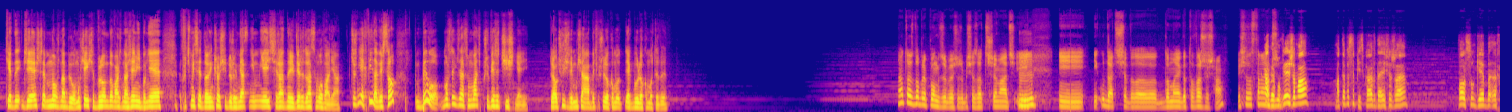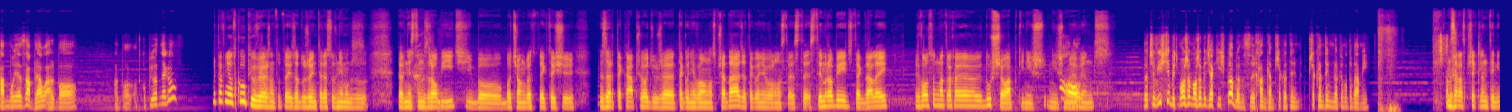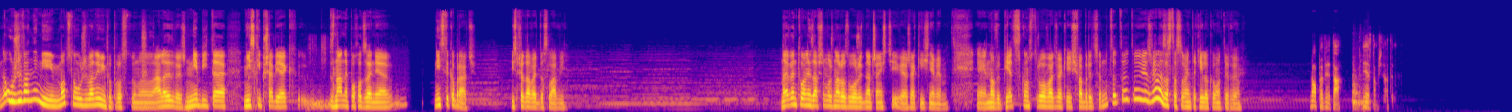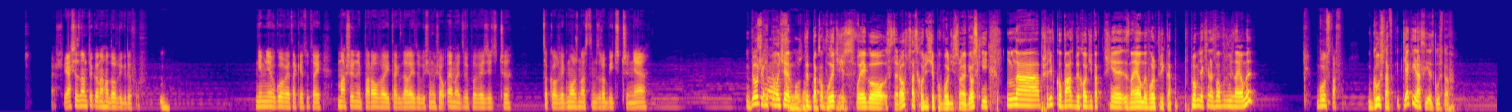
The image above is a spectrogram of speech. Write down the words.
kiedy, gdzie jeszcze można było. Musieliście wylądować na ziemi, bo nie, w przeciwieństwie do większości dużych miast, nie mieliście żadnej wieży do zacumowania. Chociaż nie, chwila, wiesz co? Było. Można się zacumować przy wieży ciśnień, która oczywiście musiała być przy lokomo- jak były lokomotywy. No to jest dobry punkt, żeby, się- żeby się zatrzymać i, Mhm. i, i udać się do, do mojego towarzysza. Ja się zastanawiam, Ja wiem, czy... mówiłeś, że ma, ma te wysypisko, ale wydaje się, że Volsung GmbH mu je zabrał albo, albo odkupił od niego? No pewnie odkupił, wiesz, no tutaj za dużo interesów nie mógł z, pewnie z tym zrobić, bo, bo ciągle tutaj ktoś z RTK przychodził, że tego nie wolno sprzedać, a tego nie wolno z, te, z, te, z tym robić i tak dalej. Volsung ma trochę dłuższe łapki niż, niż O. my, więc... Rzeczywiście być może może być jakiś problem z handlem przeklętymi, przeklętymi lokomotywami. Tam zaraz przeklętymi. No używanymi, mocno używanymi po prostu, no ale wiesz, niebite, niski przebieg, znane pochodzenie. Nic tylko brać i sprzedawać do Slawii. No ewentualnie zawsze można rozłożyć na części, wiesz, jakiś, nie wiem, e, nowy piec skonstruować w jakiejś fabryce. No to, to, to jest wiele zastosowań takiej lokomotywy. No pewnie tak. Nie znam się na tym. Wiesz, ja się znam tylko na hodowli gryfów. Mm. Nie mnie w głowie takie tutaj maszyny parowe i tak dalej, to by się musiał Emmet wypowiedzieć, czy cokolwiek można z tym zrobić, czy nie. Wy oczywiście w tym momencie wypakowujecie się z swojego sterowca, schodzicie powoli w stronę wioski. Naprzeciwko was wychodzi faktycznie znajomy Wolfrika. Przypomnij, jak się nazywał twój znajomy? Gustaw. Gustaw. Jakiej rasy jest Gustaw?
